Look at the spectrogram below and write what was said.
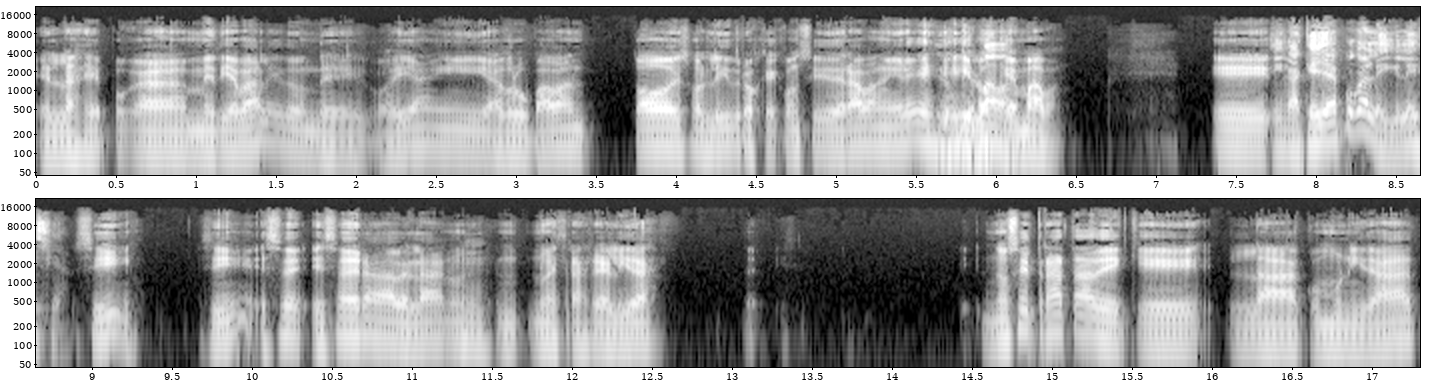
en las épocas medievales donde cogían y agrupaban todos esos libros que consideraban herejes y los quemaban. quemaban. Eh, En aquella época la iglesia. Sí, sí, ese- esa era, ¿verdad?, Mm. nuestra realidad. No se trata de que la comunidad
